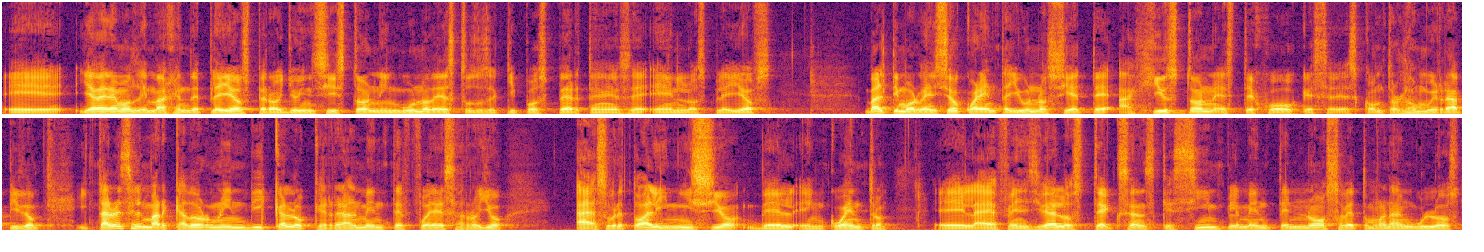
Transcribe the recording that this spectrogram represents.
Eh, ya veremos la imagen de playoffs, pero yo insisto, ninguno de estos dos equipos pertenece en los playoffs. Baltimore venció 41-7 a Houston, este juego que se descontroló muy rápido y tal vez el marcador no indica lo que realmente fue desarrollo, ah, sobre todo al inicio del encuentro. Eh, la defensiva de los Texans que simplemente no sabe tomar ángulos,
